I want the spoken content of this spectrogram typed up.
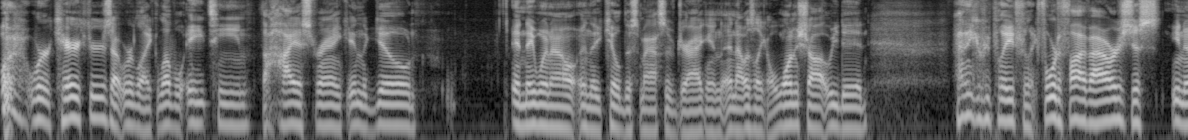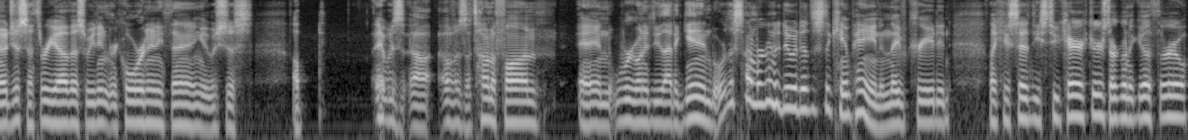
were characters that were like level 18, the highest rank in the guild. And they went out and they killed this massive dragon. And that was like a one shot we did. I think we played for like four to five hours, just, you know, just the three of us. We didn't record anything. It was just a, it was, uh, it was a ton of fun and we're going to do that again. But this time we're going to do it as the campaign, and they've created, like I said, these two characters. They're going to go through.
